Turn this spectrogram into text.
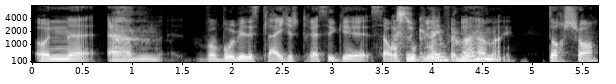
Und äh, ähm, obwohl wir das gleiche stressige Saufproblem kein von dir haben. Doch schon,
